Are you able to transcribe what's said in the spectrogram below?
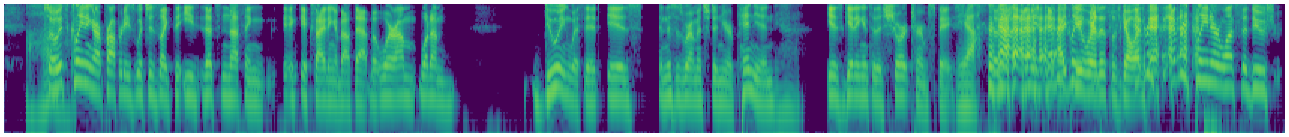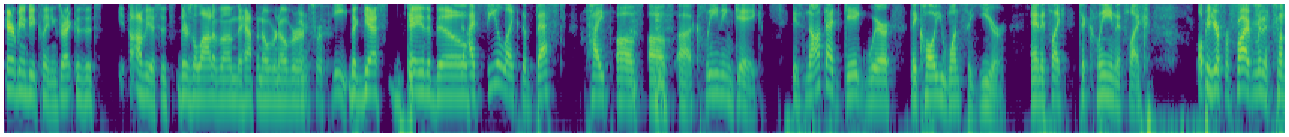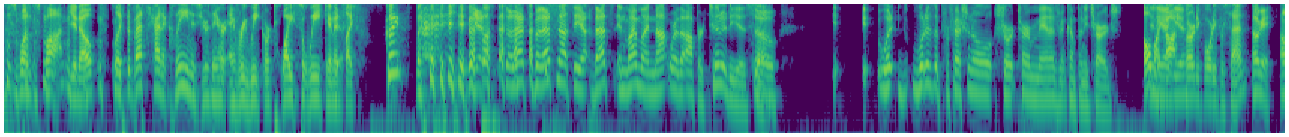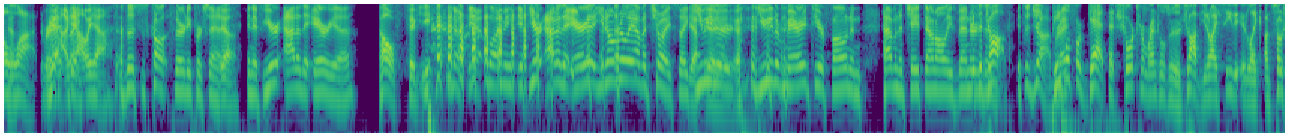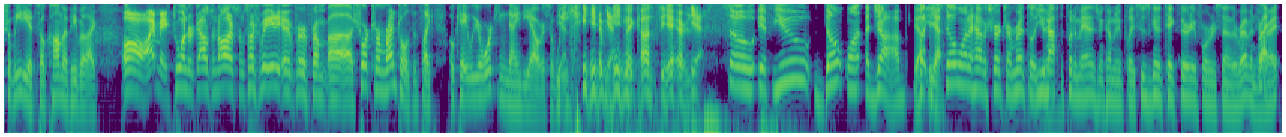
So Ah. it's cleaning our properties, which is like the easy. That's nothing exciting about that. But where I'm, what I'm doing with it is, and this is where I'm interested in your opinion, yeah. Is getting into the short term space. Yeah. So not, I mean, every I clean- knew where this was going. Every every cleaner wants to do Airbnb cleanings, right? Because it's obvious. It's there's a lot of them. They happen over and over. and it's repeat. the guests pay It's- the bill. I feel like the best type of of uh, cleaning gig is not that gig where they call you once a year and it's like to clean. It's like I'll be here for five minutes on this one spot. You know, like the best kind of clean is you're there every week or twice a week, and it's like clean. You know? yes. So that's but that's not the that's in my mind not where the opportunity is. So oh. it, it, what what does a professional short-term management company charge? Oh my gosh, idea? 30, 40 percent. Okay, a lot, right? Yeah, Like, yeah, oh yeah. Let's just call it 30%. Yeah. And if you're out of the area, Oh, 50. no, yeah. Well, I mean, if you're out of the area, you don't really have a choice. Like Yeah, you yeah, either yeah, you either married to your phone and having to chase down all these vendors. It's a job. It's a job. People right? forget that short-term rentals are a job. You know, I see that like on social media. It's so common. People are like, "Oh, I make two hundred thousand dollars from social media for from uh, short-term rentals." It's like, okay, well, you're working ninety hours a week, you know, Yeah. being a concierge. Yeah. So if you don't want a job, but you still want to have a short term rental, you have to put a management company in place who's going to take 30 or 40% of the revenue, Right. right?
